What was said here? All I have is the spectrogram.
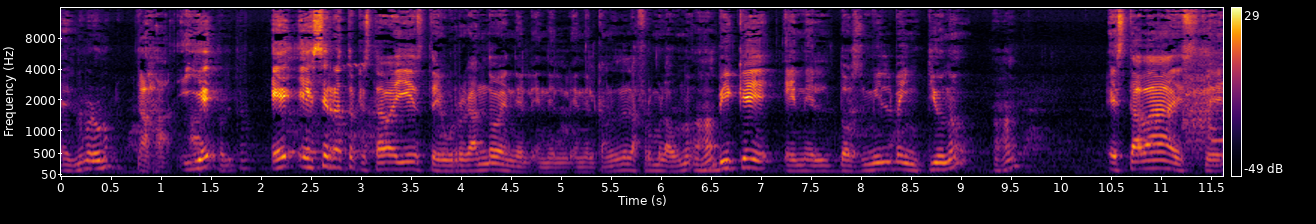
el número uno. Ajá. Y e- e- ese rato que estaba ahí este hurgando en el en el en el canal de la Fórmula 1, Ajá. vi que en el 2021 Ajá. estaba este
